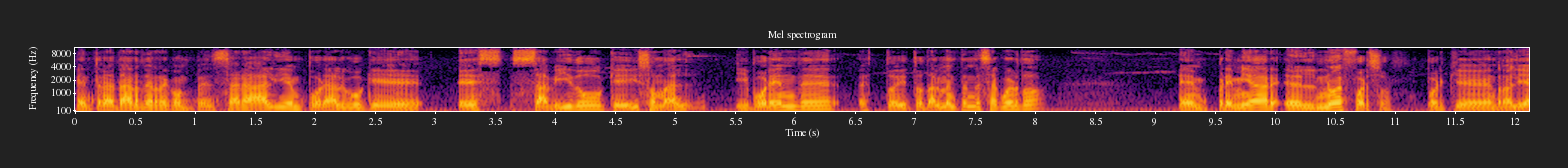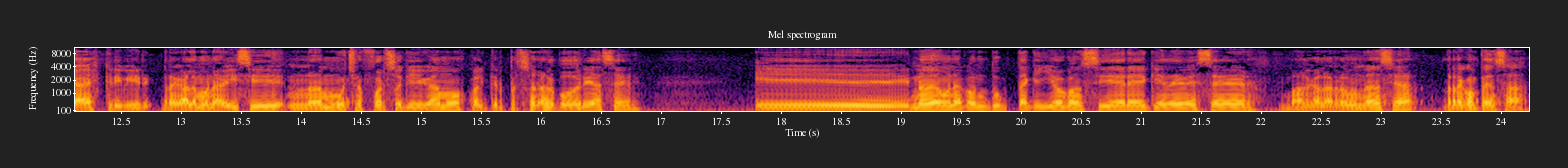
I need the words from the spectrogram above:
en tratar de recompensar a alguien por algo que es sabido que hizo mal y por ende estoy totalmente en desacuerdo en premiar el no esfuerzo, porque en realidad escribir regálame una bici no es mucho esfuerzo que digamos, cualquier persona lo podría hacer y no es una conducta que yo considere que debe ser, valga la redundancia, recompensada.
